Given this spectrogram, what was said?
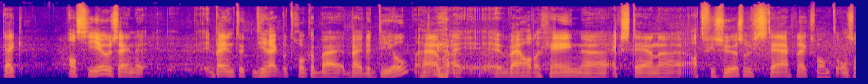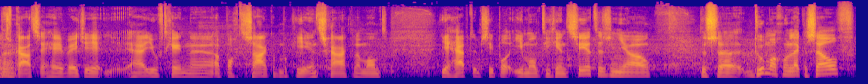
Kijk, als CEO zijn ben je natuurlijk direct betrokken bij, bij de deal. Hè? Eh, wij hadden geen uh, externe adviseurs of iets dergelijks. Want onze advocaat zei, hey, weet je, je, je hoeft geen uh, aparte zakenbankier in te schakelen. Want je hebt in principe al iemand die geïnteresseerd is in jou. Dus uh, doe maar gewoon lekker zelf.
